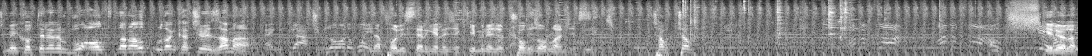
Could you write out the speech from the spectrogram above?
Şimdi helikopterlerin bu altınları alıp buradan kaçırırız ama ne polisler gelecek yemin ediyorum çok zorlanacağız. Çabuk çabuk. Geliyorlar.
